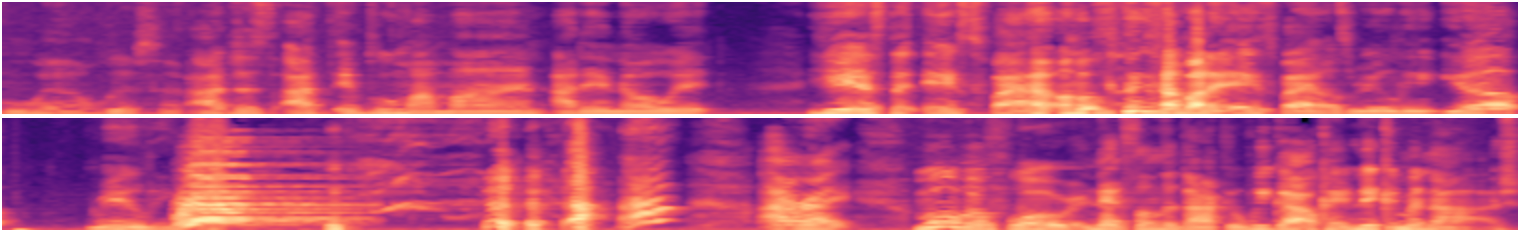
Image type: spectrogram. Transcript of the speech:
Well, listen, I just I it blew my mind. I didn't know it. Yes, the X Files. Talking about the X Files, really? Yep, really. All right, moving forward. Next on the docket, we got okay. Nicki Minaj.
